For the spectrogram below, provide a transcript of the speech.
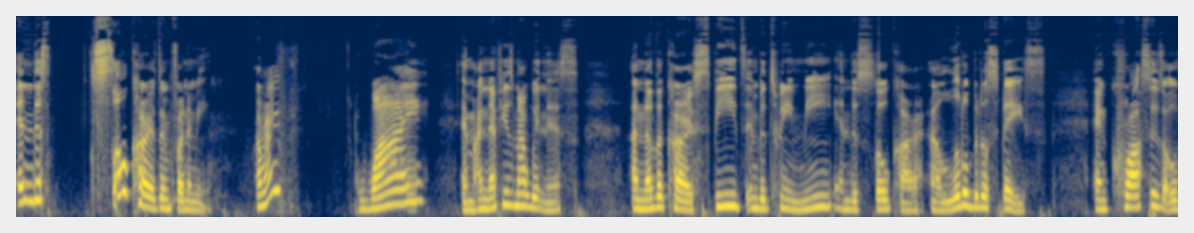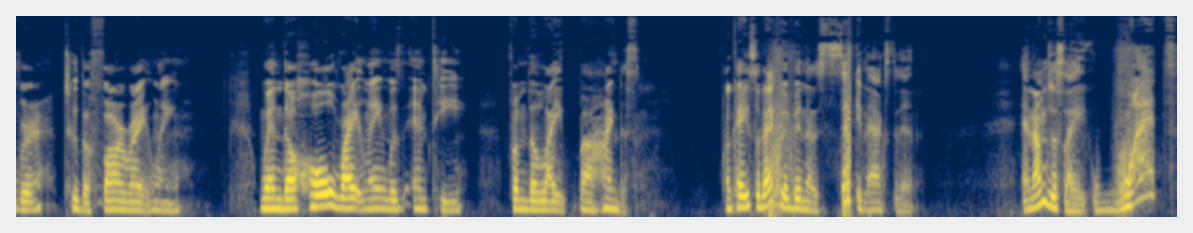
and this slow car is in front of me all right. Why and my nephew's my witness? Another car speeds in between me and the slow car a little bit of space and crosses over to the far right lane. When the whole right lane was empty from the light behind us. Okay so that could have been a second accident. And i'm just like what?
